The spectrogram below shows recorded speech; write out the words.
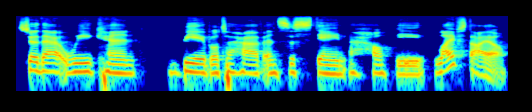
so that we can be able to have and sustain a healthy lifestyle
